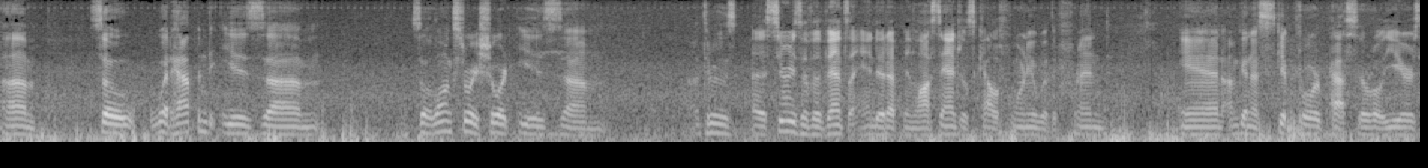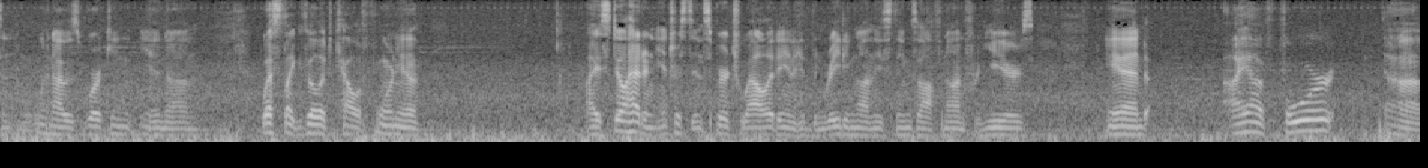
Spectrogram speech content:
um, so what happened is, um, so long story short is, um, through a series of events, I ended up in Los Angeles, California, with a friend, and I'm going to skip forward past several years. And when I was working in um, Westlake Village, California, I still had an interest in spirituality and had been reading on these things off and on for years. And I have four uh,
